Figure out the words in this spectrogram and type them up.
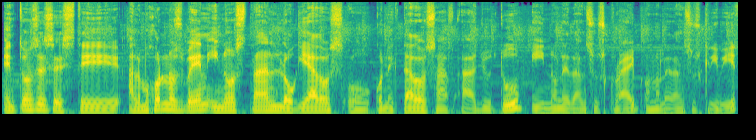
Entonces, este, a lo mejor nos ven y no están logueados o conectados a, YouTube y no le dan subscribe o no le dan suscribir.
